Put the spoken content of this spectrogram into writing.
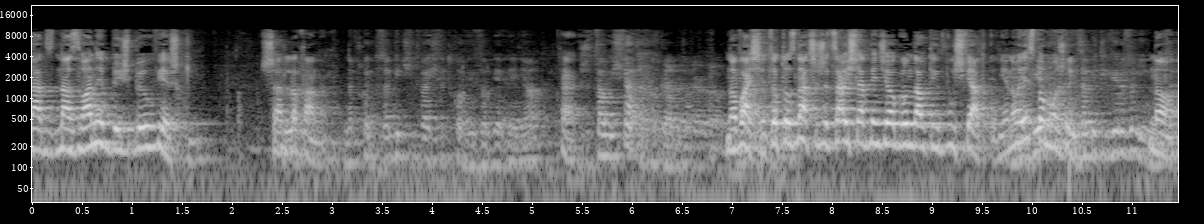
naz- nazwany byś był, wiesz kim? Szarlatanem. Na przykład zabici dwaj świadkowie z objawienia, Tak. że cały świat tak ogląda. No właśnie, co to znaczy, że cały świat będzie oglądał tych dwóch świadków? Nie? No jest to możliwe. Zabitych w Jerozolimie. No,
